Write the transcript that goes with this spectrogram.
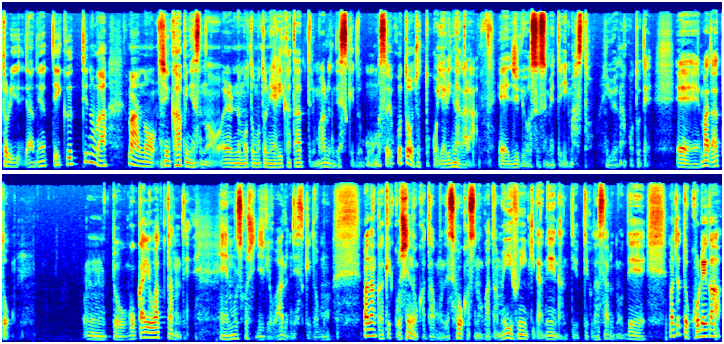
取りやっていくっていうっていうのが、まあ、あのシンクハピネスの我々のもともとのやり方っていうのもあるんですけども、まあ、そういうことをちょっとこうやりながら、えー、授業を進めていますというようなことで、えー、まだあとうんと5回終わったので、えー、もう少し授業はあるんですけども、まあ、なんか結構市の方もです、フォーカスの方もいい雰囲気だねなんて言ってくださるので、まあ、ちょっとこれが、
